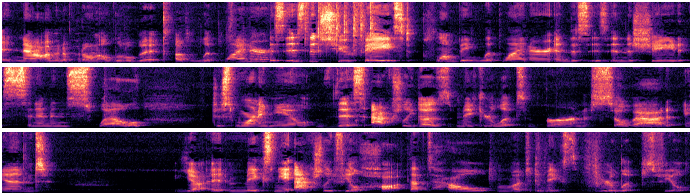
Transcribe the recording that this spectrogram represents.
And now I'm gonna put on a little bit of lip liner. This is the Too Faced Plumping Lip Liner, and this is in the shade Cinnamon Swell. Just warning you, this actually does make your lips burn so bad, and yeah, it makes me actually feel hot. That's how much it makes your lips feel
